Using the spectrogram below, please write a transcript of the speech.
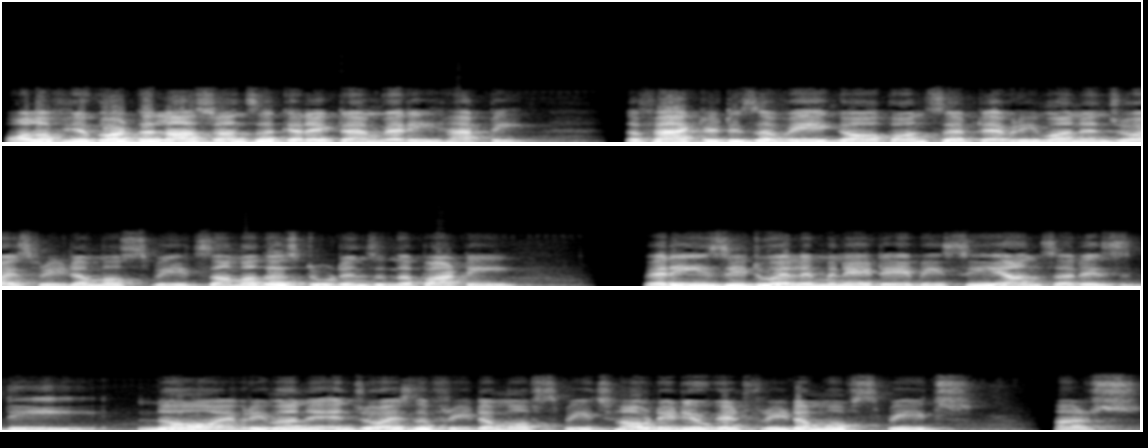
All of you got the last answer correct. I am very happy. The fact it is a vague uh, concept, everyone enjoys freedom of speech. Some other students in the party, very easy to eliminate ABC. Answer is D. No, everyone enjoys the freedom of speech. How did you get freedom of speech, Harsh?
